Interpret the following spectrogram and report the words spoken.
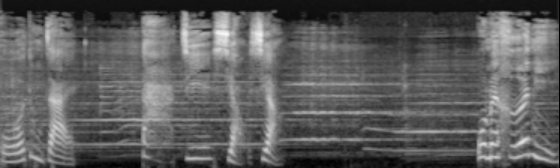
活动在。街小巷，我们和你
